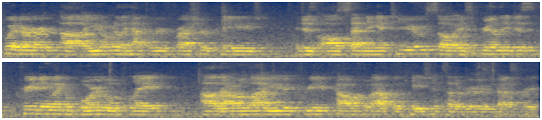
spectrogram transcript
Twitter. Uh, you don't really have to refresh your page. It's just all sending it to you. So it's really just creating like a boilerplate uh, that will allow you to create powerful applications at a very fast rate.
